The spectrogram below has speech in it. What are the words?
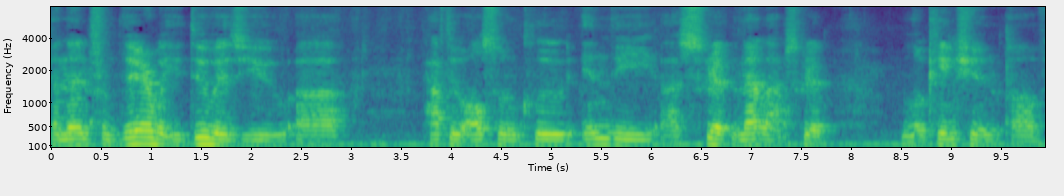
and then from there what you do is you uh, have to also include in the uh, script, the MATLAB script, location of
